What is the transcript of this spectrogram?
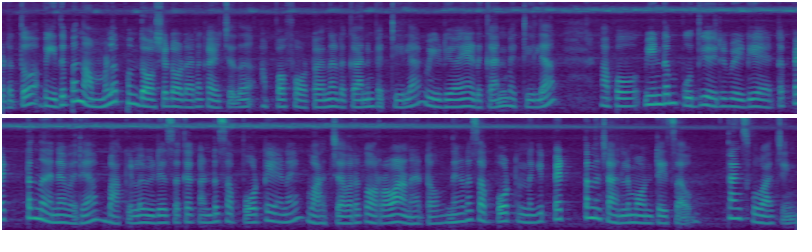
എടുത്തു. അപ്പോൾ ഇതിപ്പോൾ നമ്മളിപ്പം ദോശയോടെയാണ് കഴിച്ചത്. അപ്പോൾ ഫോട്ടോയൊന്നും എടുക്കാനും പറ്റിയില്ല. വീഡിയോയും എടുക്കാനും പറ്റിയില്ല. അപ്പോൾ വീണ്ടും പുതിയൊരു വീഡിയോ ആയിട്ട് പെട്ടെന്ന് തന്നെ വരിക. ബാക്കിയുള്ള വീഡിയോസൊക്കെ കണ്ട് സപ്പോർട്ട് ചെയ്യണേ വാച്ച് അവർ കുറവാണ് കേട്ടോ. നിങ്ങളുടെ സപ്പോർട്ട് ഉണ്ടെങ്കിൽ പെട്ടെന്ന് ചാനൽ മോണിറ്റൈസ് ആവും. Thanks for watching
